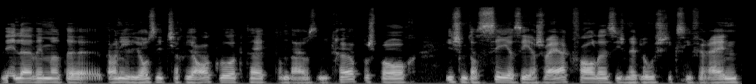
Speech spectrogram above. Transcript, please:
Weil, äh, wenn man den Daniel Josic ein bisschen angeschaut hat und auch seine Körpersprache, ist ihm das sehr, sehr schwer gefallen. Es ist nicht lustig für ihn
